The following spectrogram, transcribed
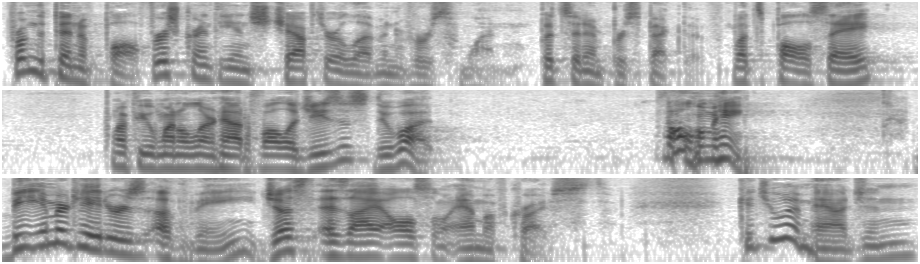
from the pen of Paul, 1 Corinthians chapter 11, verse 1, puts it in perspective. What's Paul say? Well, if you want to learn how to follow Jesus, do what? Follow me. Be imitators of me, just as I also am of Christ. Could you imagine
